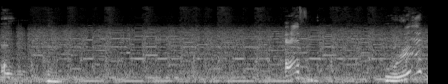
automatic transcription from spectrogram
Oh. Rip?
